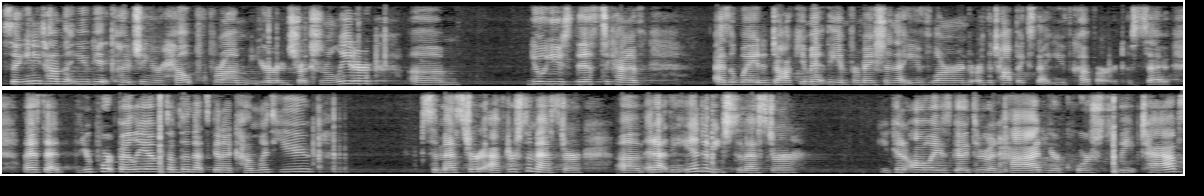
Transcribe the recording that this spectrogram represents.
So anytime that you get coaching or help from your instructional leader, um, you'll use this to kind of as a way to document the information that you've learned or the topics that you've covered. So like I said, your portfolio is something that's going to come with you semester after semester. Um, and at the end of each semester, you can always go through and hide your course sweep tabs.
